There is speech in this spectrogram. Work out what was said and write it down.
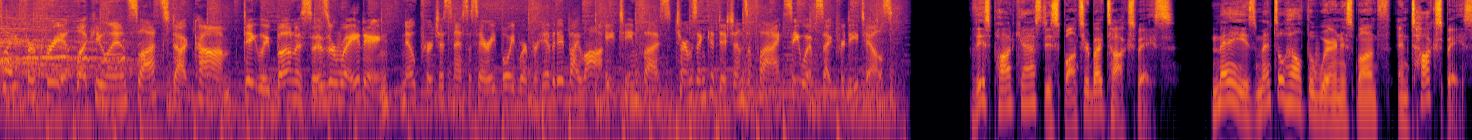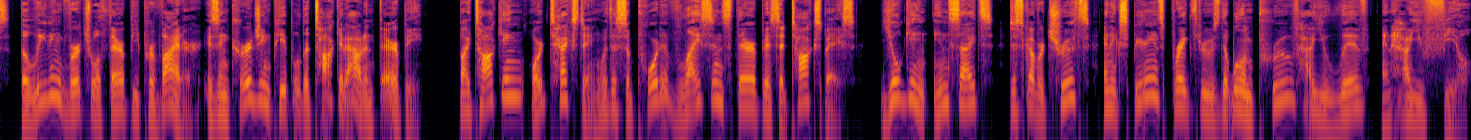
Play for free at LuckyLandSlots.com. Daily bonuses are waiting. No purchase necessary. Void where prohibited by law. 18 plus. Terms and conditions apply. See website for details. This podcast is sponsored by Talkspace. May is Mental Health Awareness Month, and Talkspace, the leading virtual therapy provider, is encouraging people to talk it out in therapy. By talking or texting with a supportive licensed therapist at Talkspace, you'll gain insights, discover truths, and experience breakthroughs that will improve how you live and how you feel.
